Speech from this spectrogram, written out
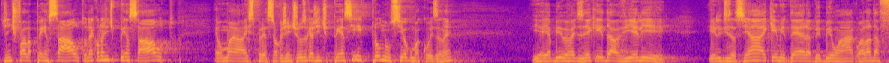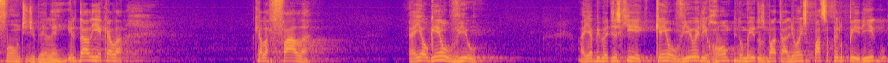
a gente fala pensar alto, né? Quando a gente pensa alto, é uma expressão que a gente usa que a gente pensa e pronuncia alguma coisa, né? E aí a Bíblia vai dizer que Davi ele ele diz assim: "Ah, quem me dera beber uma água lá da fonte de Belém". Ele dá ali aquela aquela fala. Aí alguém ouviu. Aí a Bíblia diz que quem ouviu, ele rompe no meio dos batalhões, passa pelo perigo,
